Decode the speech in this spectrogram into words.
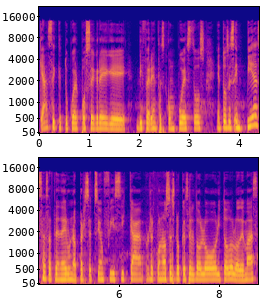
que hace que tu cuerpo segregue diferentes compuestos. Entonces empiezas a tener una percepción física, reconoces lo que es el dolor y todo lo demás.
